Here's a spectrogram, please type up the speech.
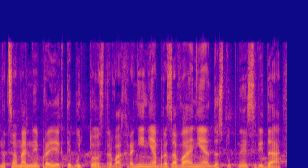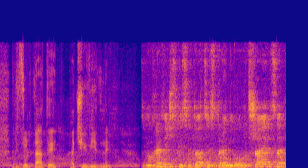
национальные проекты, будь то здравоохранение, образование, доступная среда. Результаты очевидны. Демографическая ситуация в стране улучшается.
